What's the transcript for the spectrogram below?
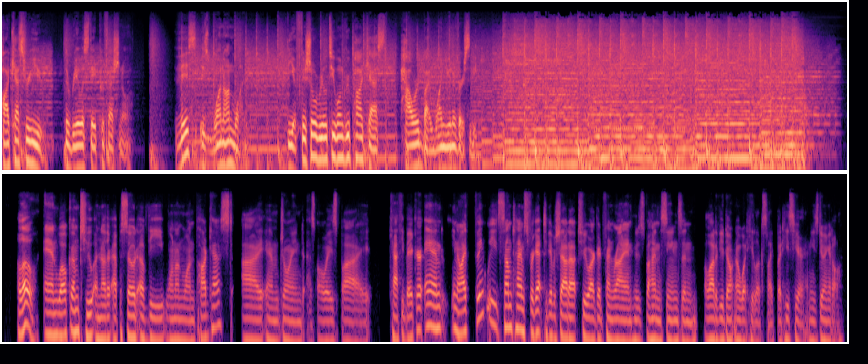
podcast for you, the real estate professional. This is One on One, the official Realty One Group podcast powered by One University. Hello, and welcome to another episode of the One on One podcast. I am joined, as always, by Kathy Baker. And, you know, I think we sometimes forget to give a shout out to our good friend Ryan, who's behind the scenes. And a lot of you don't know what he looks like, but he's here and he's doing it all.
